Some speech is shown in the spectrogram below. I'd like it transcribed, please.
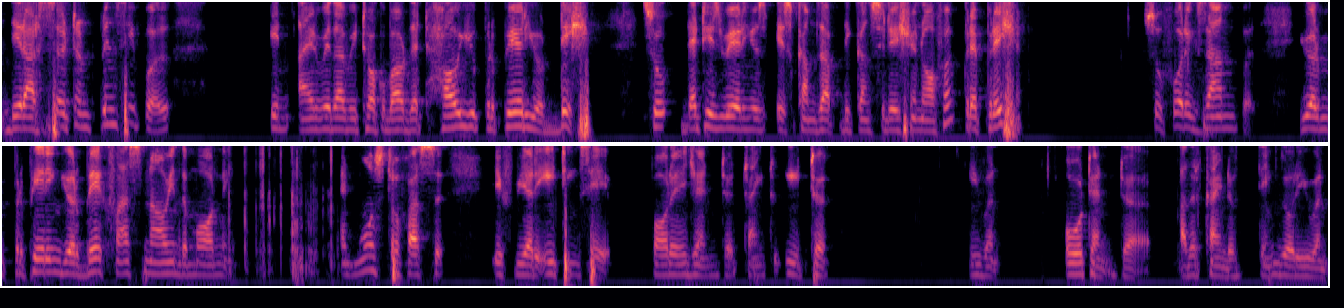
there are certain principles in ayurveda we talk about that how you prepare your dish so that is where is, is comes up the consideration of a preparation. So for example, you are preparing your breakfast now in the morning. And most of us, if we are eating, say, porridge and uh, trying to eat uh, even oat and uh, other kind of things or even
